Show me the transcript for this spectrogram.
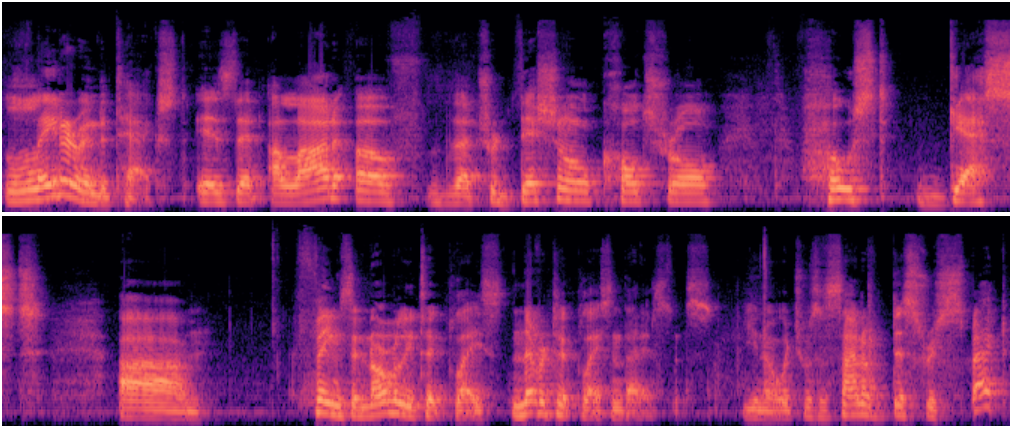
later in the text is that a lot of the traditional cultural host guest um, things that normally took place never took place in that instance, you know, which was a sign of disrespect,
